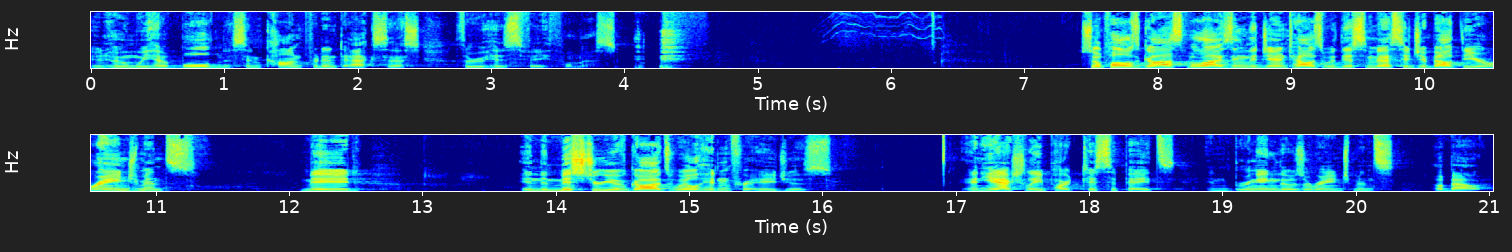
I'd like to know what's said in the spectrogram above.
in whom we have boldness and confident access through His faithfulness. so, Paul is gospelizing the Gentiles with this message about the arrangements made in the mystery of God's will hidden for ages, and he actually participates in bringing those arrangements about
